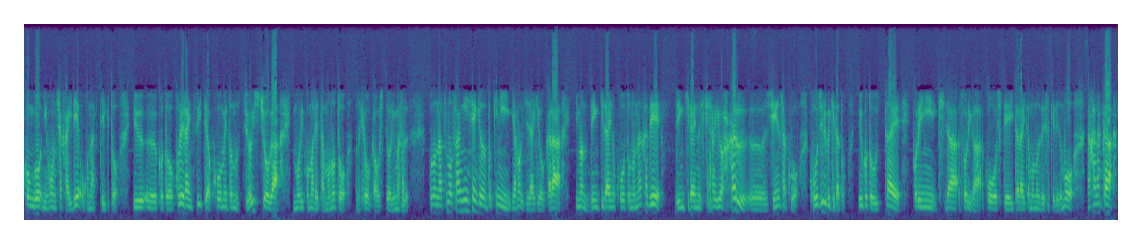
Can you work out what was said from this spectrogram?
今後、日本社会で行っていくということ、これらについては公明党の強い主張が盛り込まれたものと評価をしております。この夏の参議院選挙の時に山口代表から今の電気代の高騰の中で電気代の引き下げを図る支援策を講じるべきだということを訴えこれに岸田総理がこうしていただいたものですけれどもなかなか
